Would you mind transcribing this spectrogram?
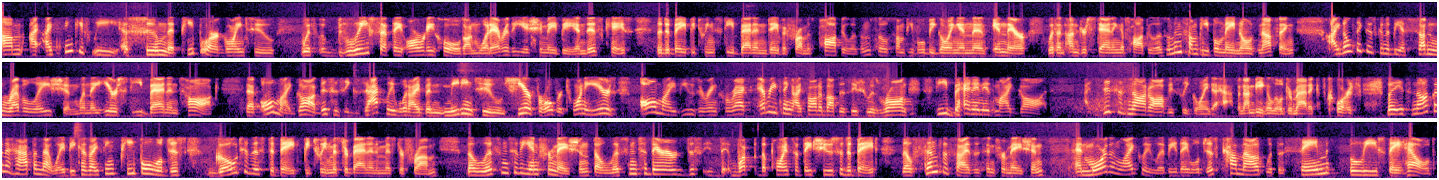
Um, I, I think if we assume that people are going to, with beliefs that they already hold on whatever the issue may be, in this case, the debate between Steve Bannon and David Frum is populism, so some people will be going in, the, in there with an understanding of populism, and some people may know nothing. I don't think there's going to be a sudden revelation when they hear Steve Bannon talk that, oh my God, this is exactly what I've been meaning to hear for over 20 years. All my views are incorrect. Everything I thought about this issue is wrong. Steve Bannon is my God this is not obviously going to happen. I'm being a little dramatic, of course, but it's not going to happen that way because I think people will just go to this debate between Mr. Bannon and Mr. Frum. They'll listen to the information. They'll listen to their what the points that they choose to debate. They'll synthesize this information, and more than likely, Libby, they will just come out with the same beliefs they held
